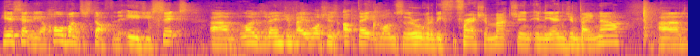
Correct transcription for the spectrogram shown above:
he has sent me a whole bunch of stuff for the EG6. Um, loads of engine bay washers, updated ones, so they're all going to be fresh and matching in the engine bay now. Um,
